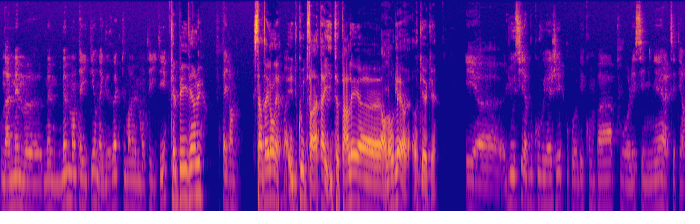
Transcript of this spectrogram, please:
on a le même, euh, même, même mentalité, on a exactement la même mentalité. Quel pays vient lui? Thaïlande. C'est un Thaïlandais. Et du coup, enfin, il te parlait euh, en anglais. Ouais. Ok, ok. Et euh, lui aussi, il a beaucoup voyagé pour les combats, pour les séminaires, etc.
